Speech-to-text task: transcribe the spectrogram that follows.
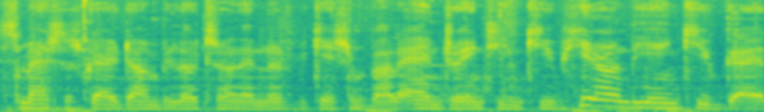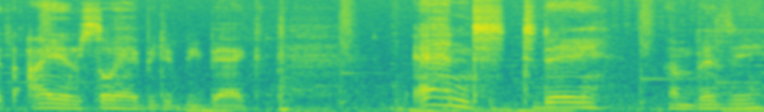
Smash subscribe down below, turn on that notification bell, and join Team Cube here on the N-Cube, guys. I am so happy to be back. And today I'm busy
